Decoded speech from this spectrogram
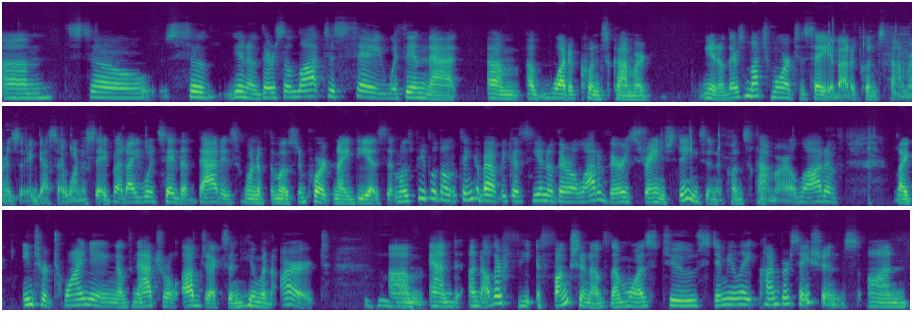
Um, so so you know, there's a lot to say within that um, of what a Kunstkammer, you know, there's much more to say about a Kunstkammer, as I guess I want to say, but I would say that that is one of the most important ideas that most people don't think about because, you know, there are a lot of very strange things in a Kunstkammer, a lot of like intertwining of natural objects and human art. Mm-hmm. Um, and another f- function of them was to stimulate conversations on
